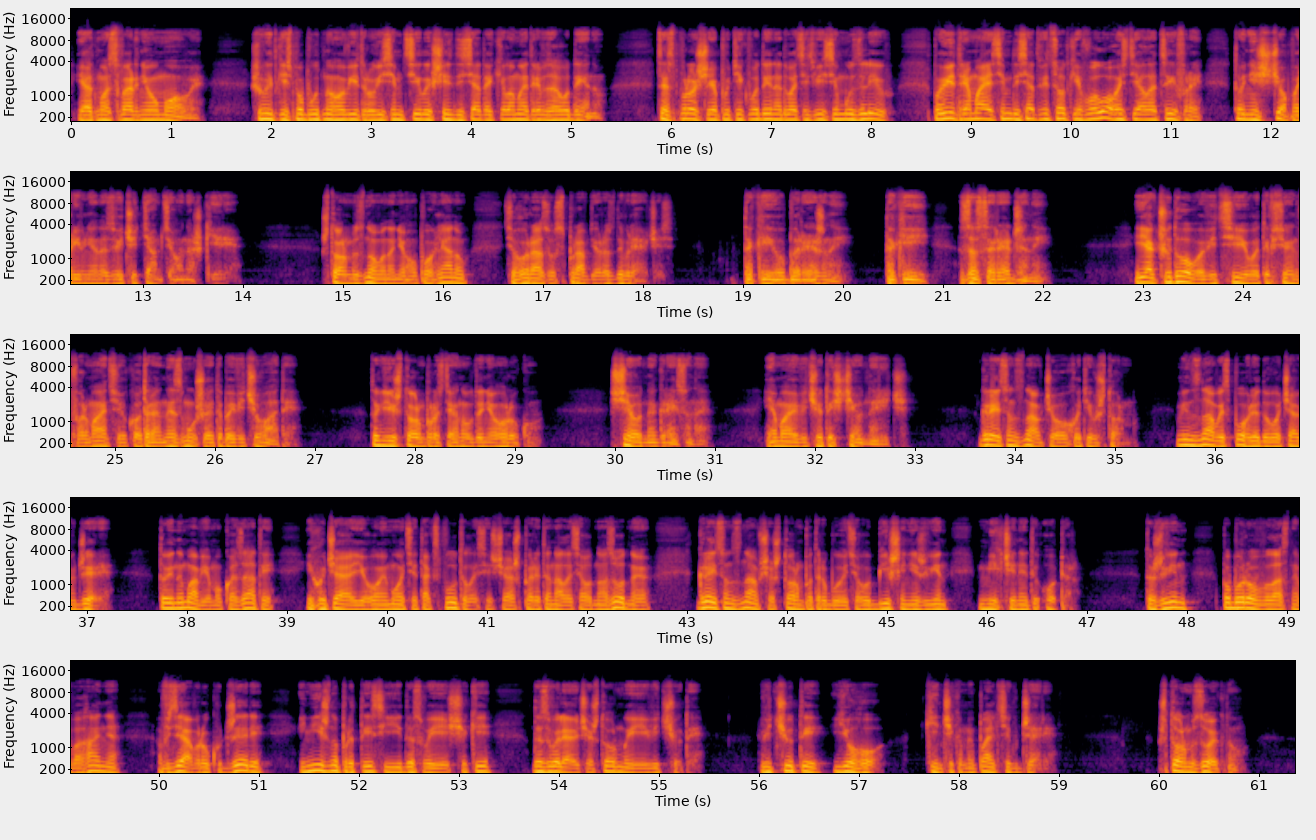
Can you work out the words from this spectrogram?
і атмосферні умови. Швидкість попутного вітру 8,6 км за годину. Це спрощує потік води на 28 узлів. Повітря має 70% вологості, але цифри то ніщо порівняно з відчуттям цього на шкірі. Шторм знову на нього поглянув, цього разу справді роздивляючись. Такий обережний, такий зосереджений. Як чудово відсіювати всю інформацію, котра не змушує тебе відчувати. Тоді шторм простягнув до нього руку. Ще одне, Грейсоне. Я маю відчути ще одну річ. Грейсон знав, чого хотів шторм. Він знав із погляду в очах Джері. Той не мав йому казати, і, хоча його емоції так сплуталися, що аж перетиналися одна з одною, Грейсон знав, що шторм потребує цього більше, ніж він міг чинити опір. Тож він поборов власне вагання, взяв руку Джері і ніжно притис її до своєї щоки, дозволяючи шторму її відчути, відчути його кінчиками пальців Джері. Шторм зойкнув,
